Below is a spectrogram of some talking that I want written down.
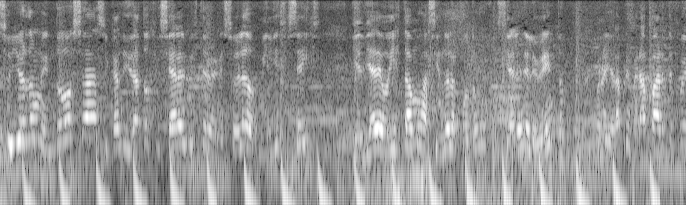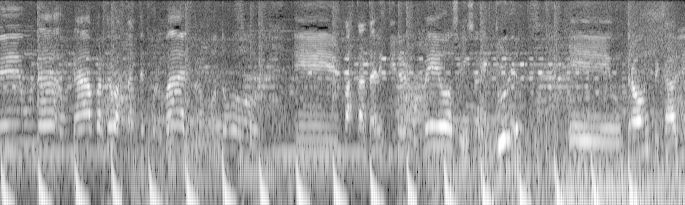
soy Jordan Mendoza, soy candidato oficial al Mister Venezuela 2016 y el día de hoy estamos haciendo las fotos oficiales del evento. Bueno, ya la primera parte fue una, una parte bastante formal, fueron fotos eh, bastante al estilo europeo, se hizo en estudio. Eh, un trabajo impecable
